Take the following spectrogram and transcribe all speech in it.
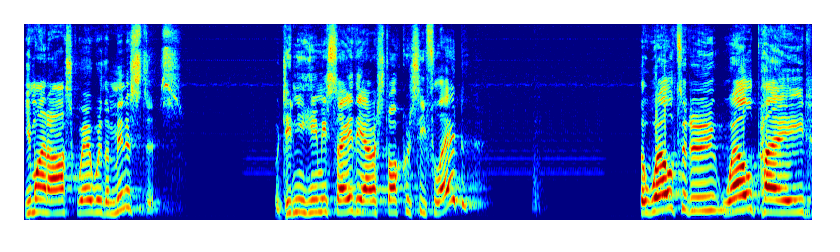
You might ask, where were the ministers? Well, didn't you hear me say the aristocracy fled? The well to do, well paid,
